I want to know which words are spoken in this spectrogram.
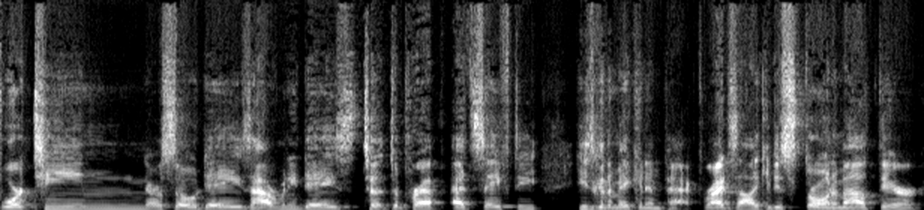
14 or so days, however many days to, to prep at safety, he's going to make an impact, right? It's not like you're just throwing him out there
